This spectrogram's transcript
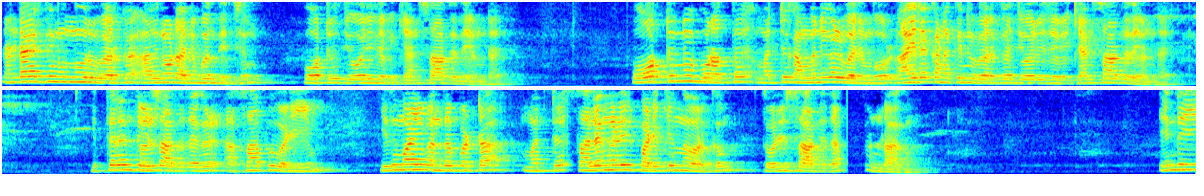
രണ്ടായിരത്തി മുന്നൂറ് പേർക്ക് അതിനോടനുബന്ധിച്ചും പോർട്ടിൽ ജോലി ലഭിക്കാൻ സാധ്യതയുണ്ട്. പോർട്ടിന് പുറത്ത് മറ്റ് കമ്പനികൾ വരുമ്പോൾ ആയിരക്കണക്കിന് പേർക്ക് ജോലി ലഭിക്കാൻ സാധ്യതയുണ്ട്. ഇത്തരം തൊഴിൽ സാധ്യതകൾ അസാപ്പ് വഴിയും ഇതുമായി ബന്ധപ്പെട്ട മറ്റ് സ്ഥലങ്ങളിൽ പഠിക്കുന്നവർക്കും തൊഴിൽ സാധ്യത ഉണ്ടാകും. എന്റെ ഈ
